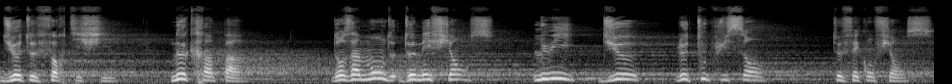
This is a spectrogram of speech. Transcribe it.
Dieu te fortifie. Ne crains pas. Dans un monde de méfiance, lui, Dieu, le Tout-Puissant, te fait confiance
